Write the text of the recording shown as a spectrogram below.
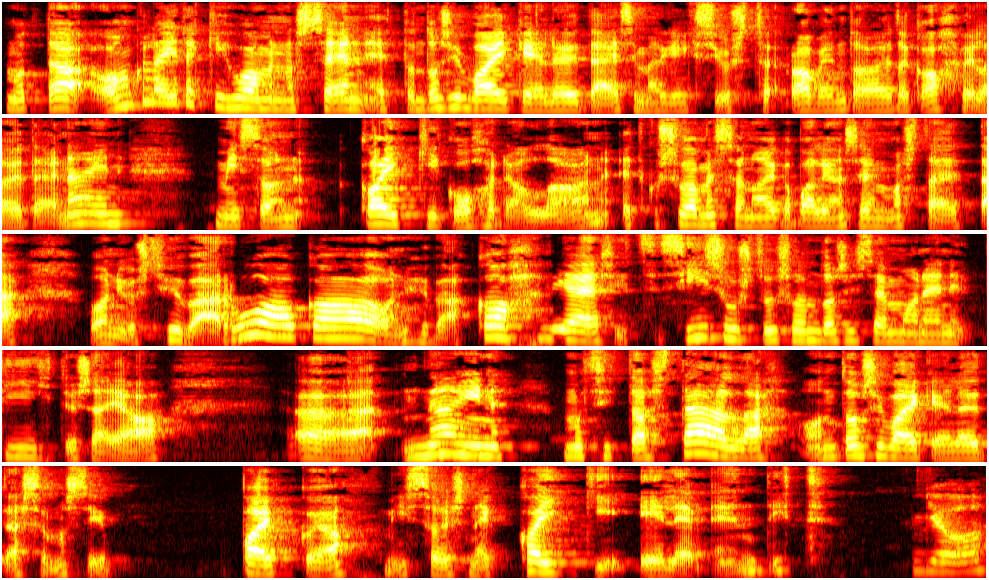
Mutta on kyllä itsekin huomannut sen, että on tosi vaikea löytää esimerkiksi just ravintoloita, kahviloita ja näin, missä on kaikki kohdallaan. Et kun Suomessa on aika paljon semmoista, että on just hyvää ruokaa, on hyvää kahvia ja sitten se sisustus on tosi semmoinen viihtysä ja ää, näin. Mutta sitten taas täällä on tosi vaikea löytää semmoisia paikkoja, missä olisi ne kaikki elementit. Joo.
